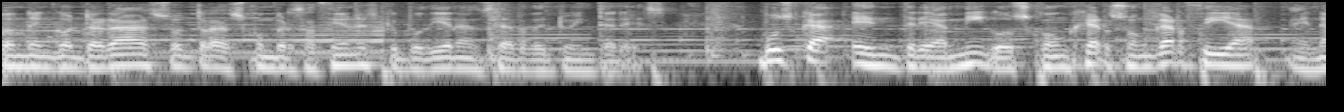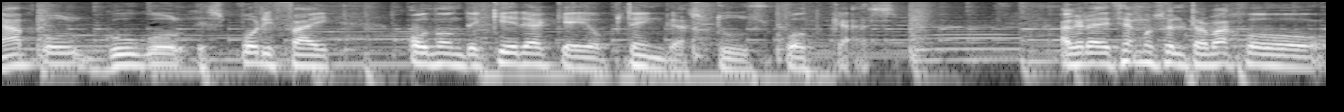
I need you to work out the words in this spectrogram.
donde encontrarás otras conversaciones que pudieran ser de tu interés. Busca Entre Amigos con Gerson García en Apple, Google, Spotify o donde quiera que obtengas tus podcasts. Agradecemos el trabajo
